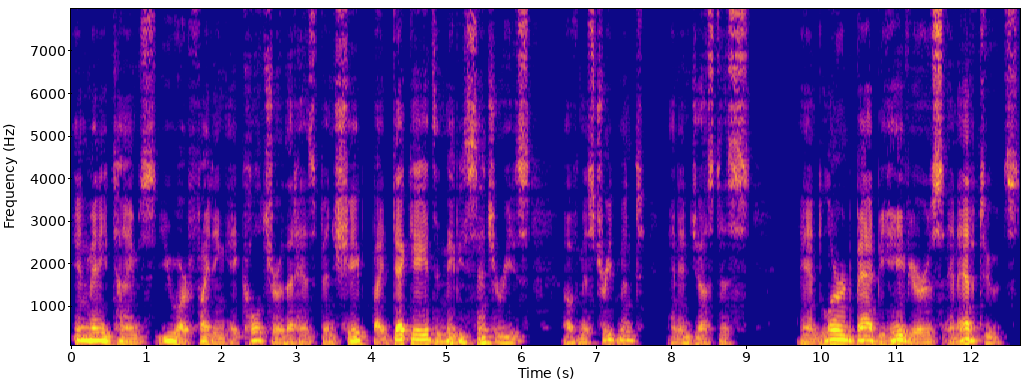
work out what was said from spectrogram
in many times, you are fighting a culture that has been shaped by decades and maybe centuries of mistreatment and injustice and learned bad behaviors and attitudes.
